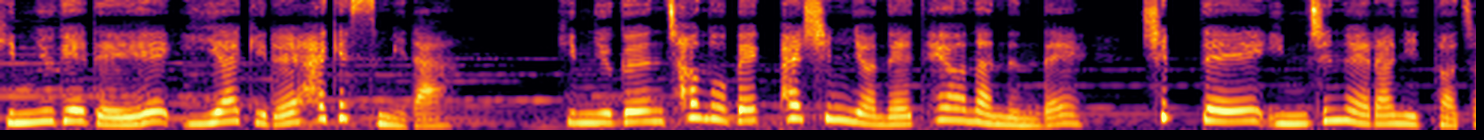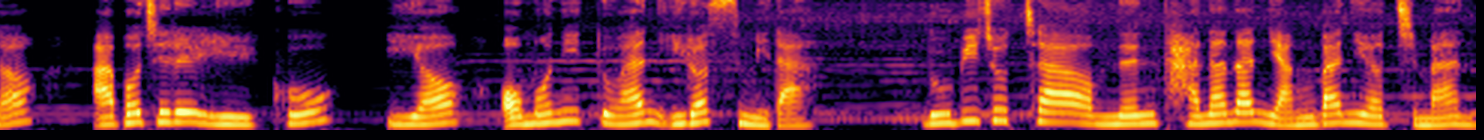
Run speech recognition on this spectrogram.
김육에 대해 이야기를 하겠습니다. 김육은 1580년에 태어났는데 10대에 임진왜란이 터져 아버지를 잃고 이어 어머니 또한 잃었습니다. 노비조차 없는 가난한 양반이었지만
